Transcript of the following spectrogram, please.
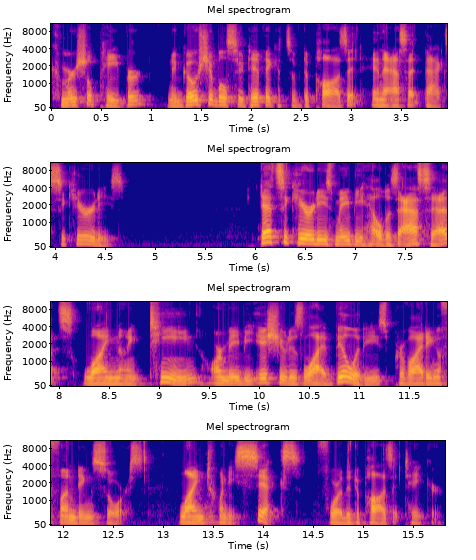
commercial paper, negotiable certificates of deposit, and asset-backed securities. Debt securities may be held as assets, line 19, or may be issued as liabilities, providing a funding source, line 26, for the deposit taker.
